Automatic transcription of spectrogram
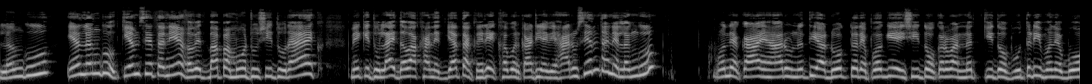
લંગુ? એ લંગુ, કેમ છે તને? હવે બાપા મોઢું સીધું રાખ. મેં કીધું, લાય દવાખાને ગયા તા ઘરે ખબર કાઢી આવી. હારું છે ને તને લંગુ? મને કાંઈ હારું નથી. આ ડોક્ટરે પગે સીધો કરવા નથી કીધો. ભૂતડી મને બહુ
